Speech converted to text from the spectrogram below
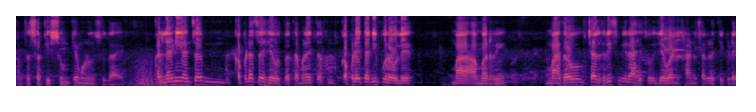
आमचं सतीश सुंके म्हणून सुद्धा आहे. कल्याणी यांचं कपड्याचं हे होतं त्यामुळे त- कपडे त्यांनी पुरवले मा अमरनी. माधवच्या घरीच मी राहायचो जेवण खाण सगळं तिकडे.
